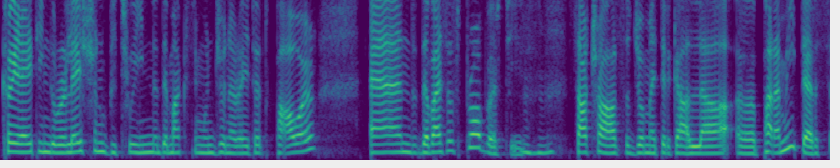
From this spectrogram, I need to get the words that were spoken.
creating a relation between the maximum generated power and the device's properties, mm -hmm. such as geometrical uh, parameters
